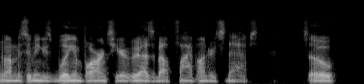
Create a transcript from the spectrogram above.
I'm assuming is William Barnes here, who has about 500 snaps. So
